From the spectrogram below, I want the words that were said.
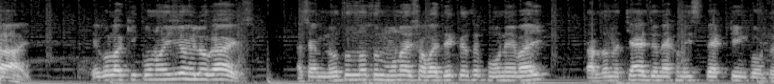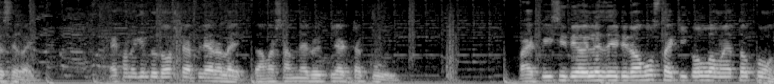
ভাই। এগুলো কি কোনো ইয়ে হইল গাইস আচ্ছা আমি নতুন নতুন মনে হয় সবাই দেখতেছে ফোনে ভাই। তার জন্য চারজন এখন স্পেক্টিং করতেছে, ভাই। এখনও কিন্তু দশটা প্লেয়ার লাইভ তো আমার সামনের ওই প্লেয়ারটা কুল ভাই পিসি দিয়ে হইলে যে এটির অবস্থা, কি করলাম এতক্ষণ?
